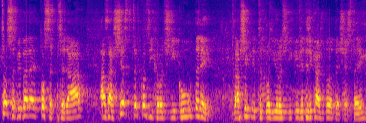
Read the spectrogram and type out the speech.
co se vybere, to se předá a za šest předchozích ročníků, tedy za všechny předchozí ročníky, že ty říkáš, že tohle je šestý.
